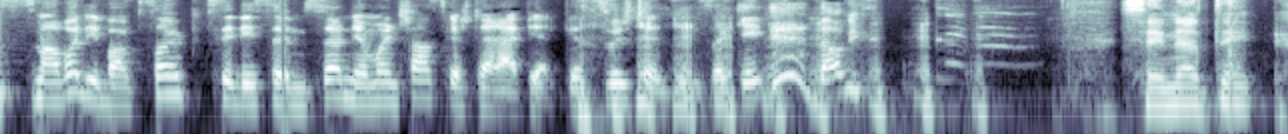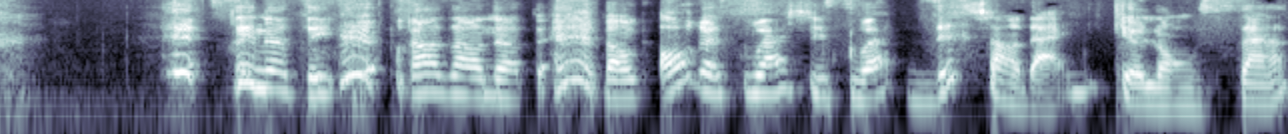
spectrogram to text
Si tu m'envoies des boxeurs puis que c'est des Simpsons, il y a moins de chances que je te rappelle. Qu'est-ce que tu veux que je te dise, OK? Donc, C'est noté. C'est noté. Prends-en note. Donc, on reçoit chez soi 10 chandails que l'on sent.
